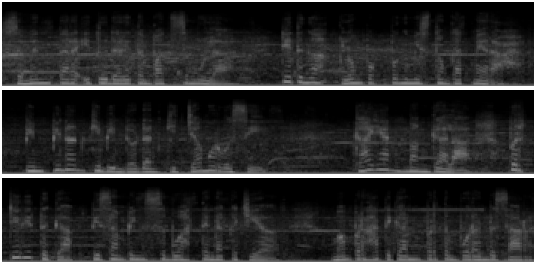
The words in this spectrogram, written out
Sementara itu dari tempat semula, di tengah kelompok pengemis tongkat merah, pimpinan Kibindo dan Ki Jamur Wesi, Kayan Manggala berdiri tegak di samping sebuah tenda kecil, memperhatikan pertempuran besar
